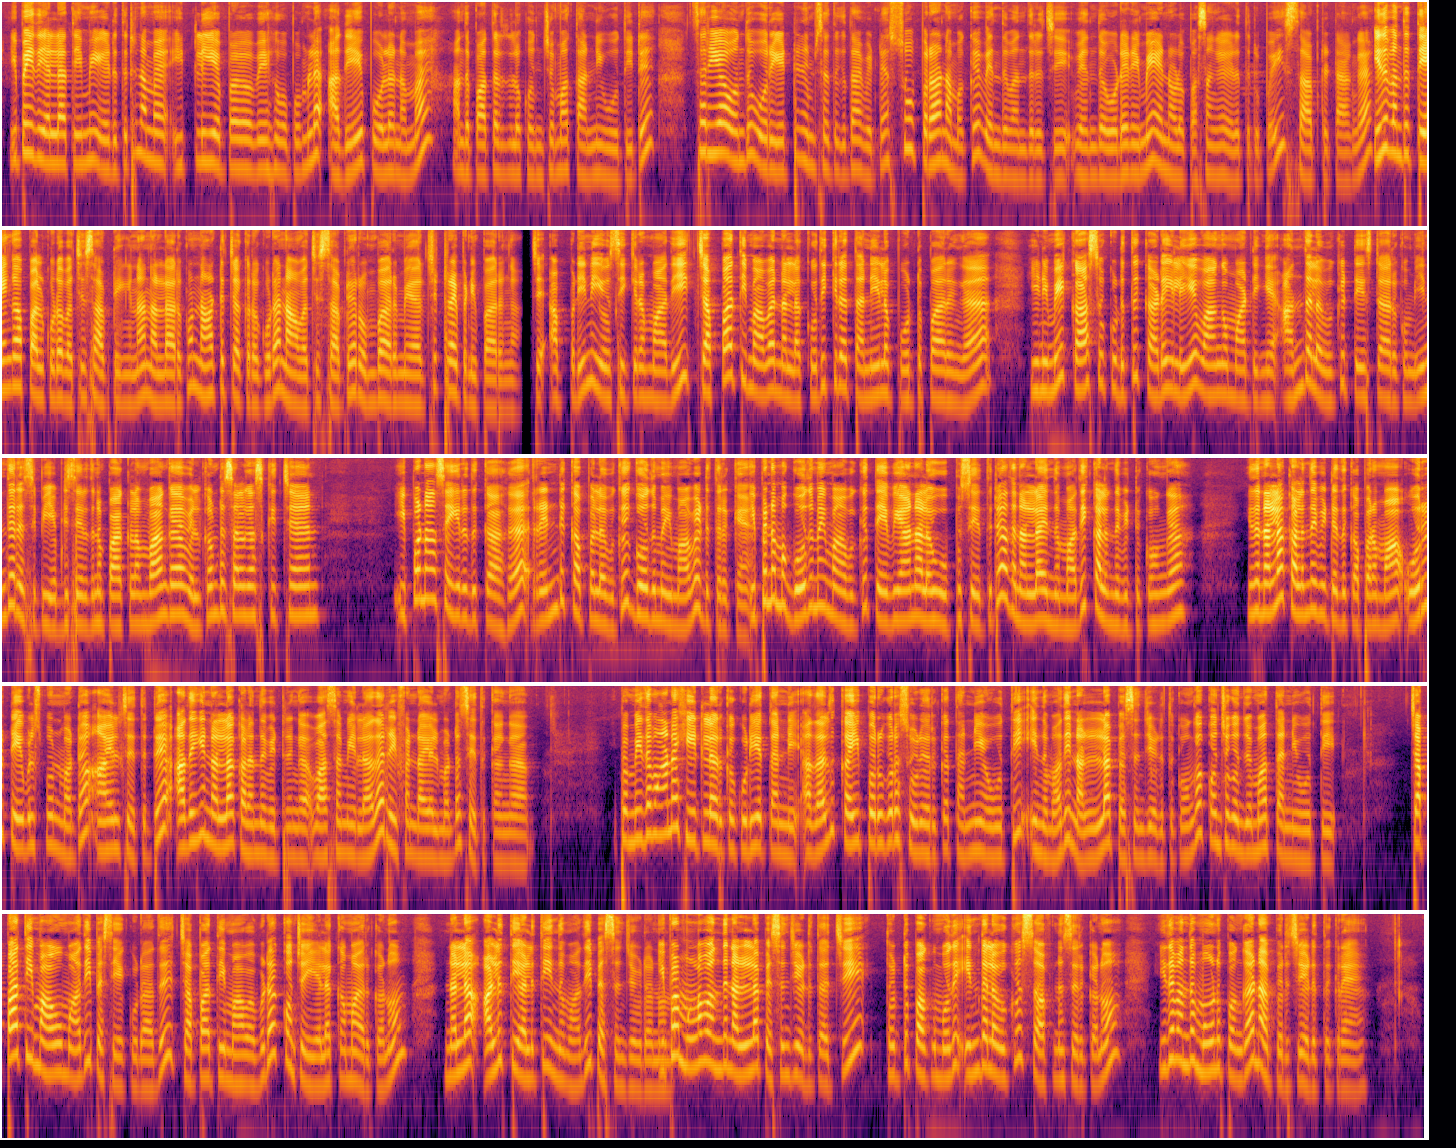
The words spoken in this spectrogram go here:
இப்போ இது எல்லாத்தையுமே எடுத்துகிட்டு நம்ம இட்லி எப்போ வேக வைப்போம்ல அதே போல் நம்ம அந்த பாத்திரத்தில் கொஞ்சமாக தண்ணி ஊற்றிட்டு சரியாக வந்து ஒரு எட்டு நிமிஷத்துக்கு தான் விட்டேன் சூப்பராக நமக்கு வெந்து வந்துருச்சு. வெந்த உடனேமே என்னோடய பசங்க எடுத்துகிட்டு போய் சாப்பிட்டுட்டாங்க. இது வந்து தேங்காய் பால் கூட வச்சு சாப்பிட்டிங்கன்னா நல்லாயிருக்கும். நாட்டு சக்கரை கூட நான் வச்சு சாப்பிட்டேன். ரொம்ப அருமையாக இருந்துச்சு. ட்ரை பண்ணி பாருங்கள் சரி அப்படின்னு யோசிக்கிற மாதிரி சப்பாத்தி மாவை நல்லா கொதிக்கிற தண்ணியில் போட்டு பாருங்கள் இனிமே காசு கொடுத்து கடையிலேயே வாங்க மாட்டீங்க. அந்த அளவுக்கு டேஸ்ட்டாக இருக்கும். இந்த ரெசிபி எப்படி செய்கிறதுன்னு பார்க்கலாம். வாங்க வெல்கம் டு சல்காஸ் கிச்சன் இப்போ நான் செய்கிறதுக்காக ரெண்டு கப் அளவுக்கு கோதுமை மாவு எடுத்திருக்கேன். இப்போ நம்ம கோதுமை மாவுக்கு தேவையான அளவு உப்பு சேர்த்துட்டு அதை நல்லா இந்த மாதிரி கலந்து விட்டுக்கோங்க. இதை நல்லா கலந்து விட்டதுக்கப்புறமா ஒரு டேபிள் ஸ்பூன் மட்டும் ஆயில் சேர்த்துட்டு அதையும் நல்லா கலந்து விட்டுருங்க. வாசம் இல்லாத ரீஃபண்ட் ஆயில் மட்டும் சேர்த்துக்கோங்க. இப்போ மிதமான ஹீட்டில் இருக்கக்கூடிய தண்ணி அதாவது கை பொறுகிற சூடு இருக்க தண்ணியை ஊற்றி இந்த மாதிரி நல்லா பிசைஞ்சு எடுத்துக்கோங்க. கொஞ்சம் கொஞ்சமாக தண்ணி ஊற்றி சப்பாத்தி மாவு மாதிரி பிசையக்கூடாது. சப்பாத்தி மாவை விட கொஞ்சம் இலக்கமாக இருக்கணும். நல்லா அழுத்தி அழுத்தி இந்த மாதிரி பிசைஞ்சு விடணும். இப்போ மாவை வந்து நல்லா பிசைஞ்சு எடுத்தாச்சு. தொட்டு பார்க்கும்போது இந்த அளவுக்கு சாஃப்ட்னஸ் இருக்கணும். இதை வந்து மூணு பங்காக நான் பிரித்து எடுத்துக்கிறேன்.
